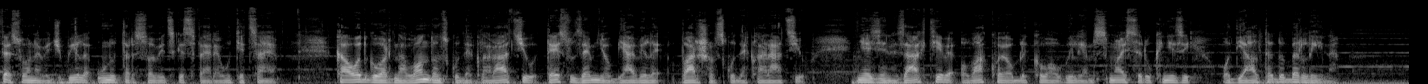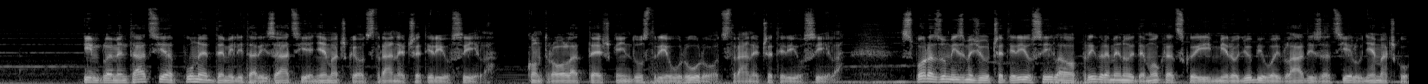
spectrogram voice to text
Sve su one već bile unutar sovjetske sfere utjecaja. Kao odgovor na londonsku deklaraciju, te su zemlje objavile Varšavsku deklaraciju. Njezine zahtjeve ovako je oblikovao William Smyser u knjizi Od Jalta do Berlina. Implementacija pune demilitarizacije Njemačke od strane četiriju sila. Kontrola teške industrije u Ruru od strane četiriju sila Sporazum između četiriju sila o privremenoj demokratskoj i miroljubivoj vladi za cijelu Njemačku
